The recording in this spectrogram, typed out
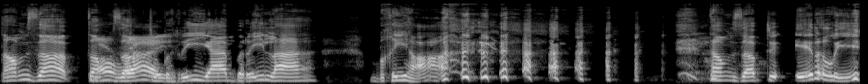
Thumbs up. All Thumbs up right. to Bria, Brila, Bria. Thumbs up to Italy.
